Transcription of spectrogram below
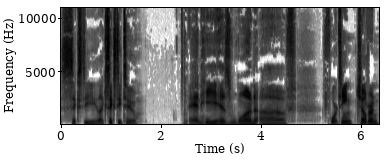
sixty, like sixty two, and he is one of 14 children.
